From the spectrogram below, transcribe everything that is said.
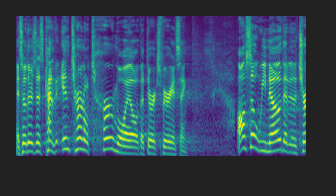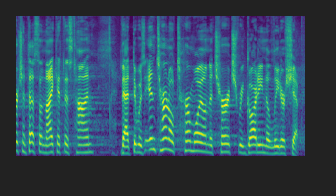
And so there's this kind of internal turmoil that they're experiencing. Also, we know that in the church in Thessalonica at this time, that there was internal turmoil in the church regarding the leadership.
